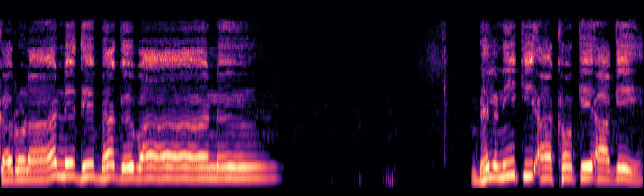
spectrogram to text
करुणा निधि भगवान। भिलनी की आँखों के आगे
